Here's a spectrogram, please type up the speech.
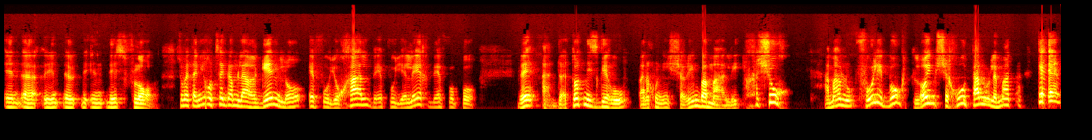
in, uh, in, uh, in this floor. זאת אומרת, אני רוצה גם לארגן לו איפה הוא יאכל ואיפה הוא ילך ואיפה פה. והדלתות נסגרו, ואנחנו נשארים במעלית, חשוך. אמרנו, fully booked, לא ימשכו אותנו למטה. כן,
